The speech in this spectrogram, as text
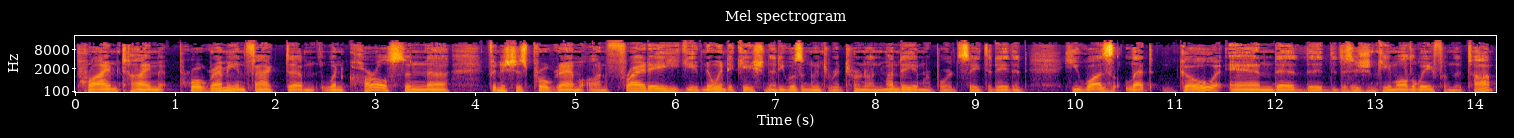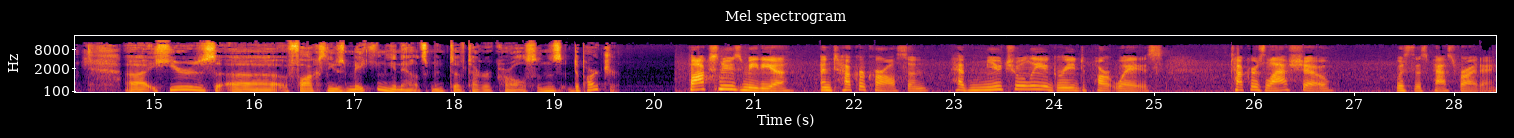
prime time programming. In fact, um, when Carlson uh, finished his program on Friday, he gave no indication that he wasn't going to return on Monday, and reports say today that he was let go, and uh, the, the decision came all the way from the top. Uh, here's uh, Fox News making the announcement of Tucker Carlson's departure. Fox News Media and Tucker Carlson have mutually agreed to part ways. Tucker's last show was this past Friday.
